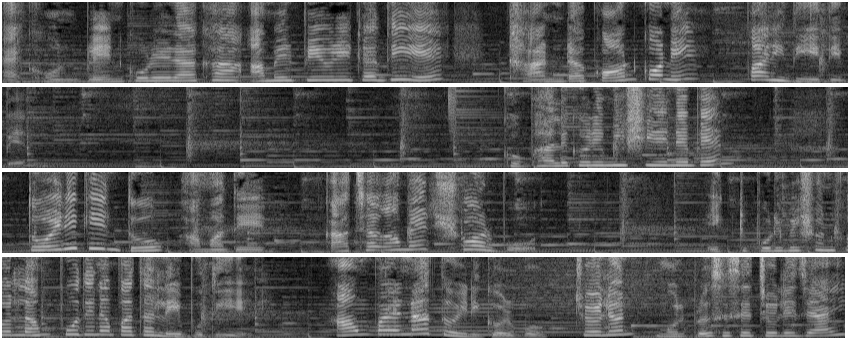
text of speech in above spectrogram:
এখন ব্লেন্ড করে রাখা আমের পিউরিটা দিয়ে ঠান্ডা কনকনে পানি দিয়ে দিবেন। খুব ভালো করে মিশিয়ে নেবেন। তৈরি কিন্তু আমাদের কাঁচা আমের শরবত। একটু পরিবেশন করলাম পুদিনা পাতা লেবু দিয়ে। আম পায়না তৈরি করব। চলুন মূল প্রসেসে চলে যাই।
